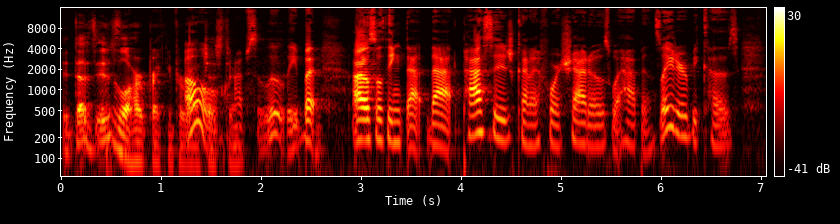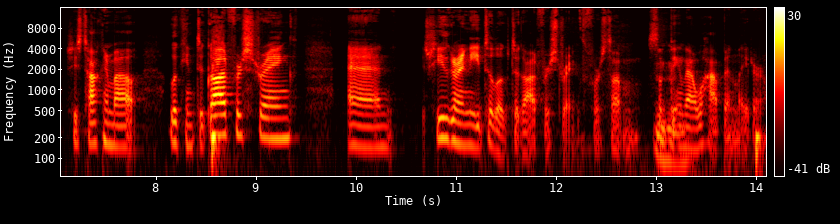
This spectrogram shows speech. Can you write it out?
it does, it is a little heartbreaking for oh, Rochester. absolutely. But I also think that that passage kind of foreshadows what happens later because she's talking about looking to God for strength, and she's going to need to look to God for strength for some something mm-hmm. that will happen later.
